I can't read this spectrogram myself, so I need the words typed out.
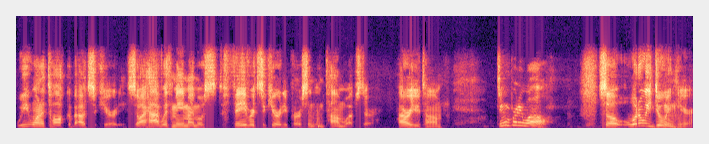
we want to talk about security. So I have with me my most favorite security person in Tom Webster. How are you, Tom? Doing pretty well. So what are we doing here?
